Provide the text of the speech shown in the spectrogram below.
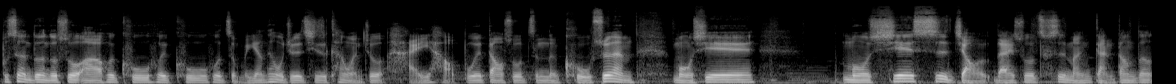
不是很多人都说啊会哭会哭或怎么样，但我觉得其实看完就还好，不会到说真的哭。虽然某些。某些视角来说是蛮感动的，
